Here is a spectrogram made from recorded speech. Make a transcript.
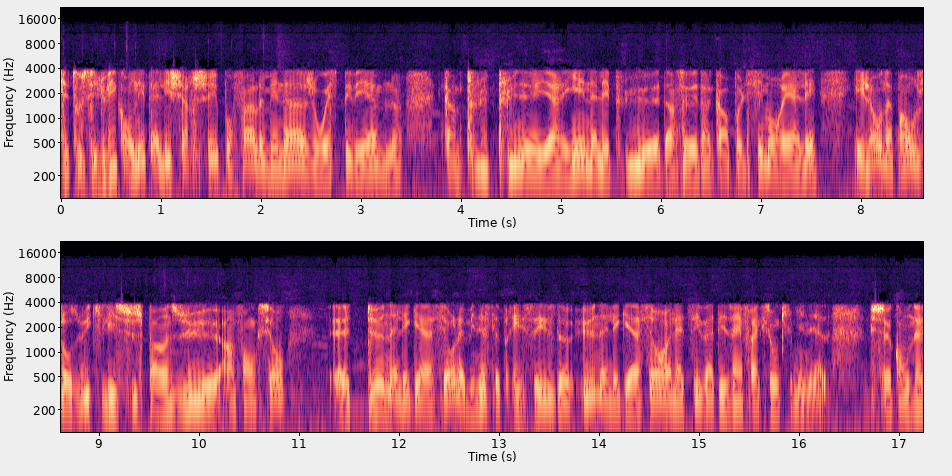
C'est aussi lui qu'on est allé chercher pour faire le ménage au SPVM, là, quand plus, a rien n'allait plus euh, dans, ce- dans le corps policier montréalais. Et là, on apprend aujourd'hui qu'il est suspendu euh, en fonction euh, d'une allégation, la ministre le précise, là, une allégation relative à des infractions criminelles. Ce qu'on ne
